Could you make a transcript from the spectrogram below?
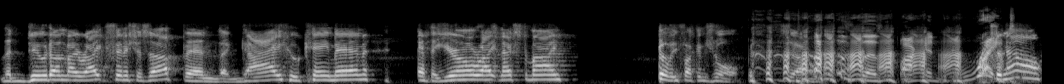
the dude on my right finishes up, and the guy who came in at the urinal right next to mine, Billy fucking Joel. So, That's fucking great. so now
